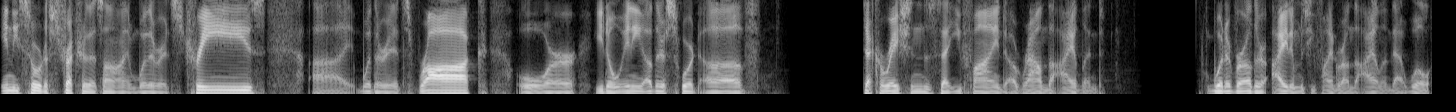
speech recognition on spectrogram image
any sort of structure that's on, whether it's trees, uh, whether it's rock, or you know any other sort of decorations that you find around the island whatever other items you find around the island that will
